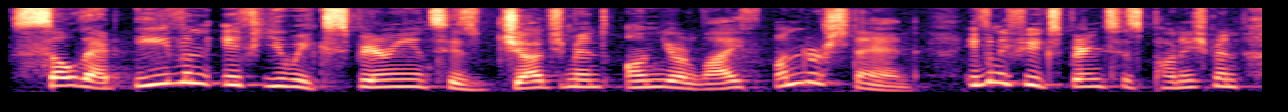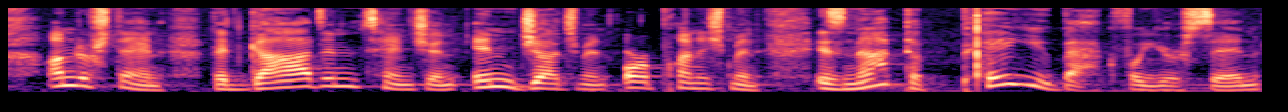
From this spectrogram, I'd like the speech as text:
So that even if you experience his judgment on your life, understand, even if you experience his punishment, understand that God's intention in judgment or punishment is not to pay you back for your sin,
